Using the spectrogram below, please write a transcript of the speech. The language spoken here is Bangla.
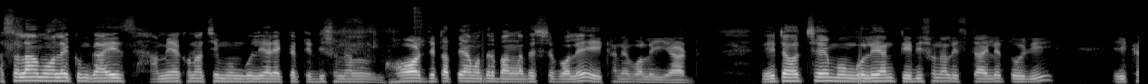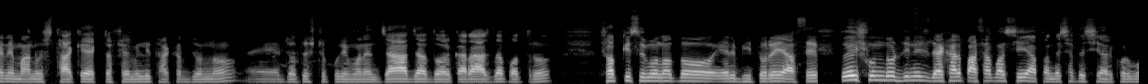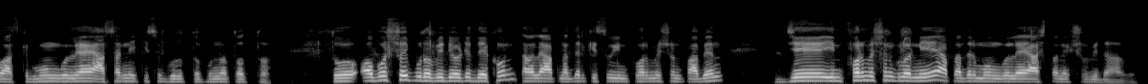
আসসালামু আলাইকুম গাইজ আমি এখন আছি মঙ্গোলিয়ার একটা ট্রেডিশনাল ঘর যেটাতে আমাদের বাংলাদেশে বলে, এখানে বলে ইয়ার্ড তো এটা হচ্ছে মঙ্গোলিয়ান ট্রেডিশনাল স্টাইলে তৈরি। এইখানে মানুষ থাকে, একটা ফ্যামিলি থাকার জন্য যথেষ্ট পরিমাণে যা যা দরকার, আসবাবপত্র সবকিছু মূলত এর ভিতরেই আছে। তো এই সুন্দর জিনিস দেখার পাশাপাশি আপনাদের সাথে শেয়ার করব আজকে মঙ্গোলিয়ায় আসা নিয়ে কিছু গুরুত্বপূর্ণ তথ্য। তো অবশ্যই পুরো ভিডিওটি দেখুন, তাহলে আপনাদের কিছু ইনফরমেশন পাবেন। যে ইনফরমেশনগুলো নিয়ে আপনাদের মঙ্গোলিয়ায় আসতে অনেক সুবিধা হবে।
